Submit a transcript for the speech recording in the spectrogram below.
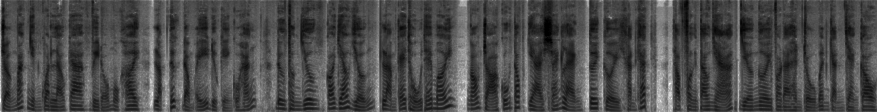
Trợn mắt nhìn quanh lão ca vì đổ một hơi, lập tức đồng ý điều kiện của hắn. Đường thần dương có giáo dưỡng, làm cái thủ thế mới, ngón trỏ cuốn tóc dài sáng lạng, tươi cười khanh khách, thập phần tao nhã, dựa người vào đài hình trụ bên cạnh chàng câu,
